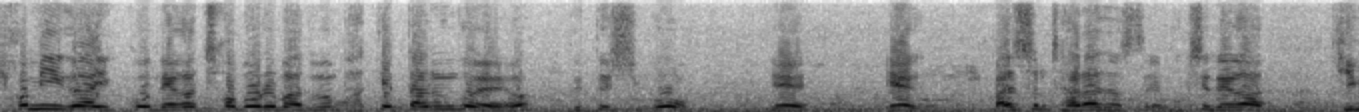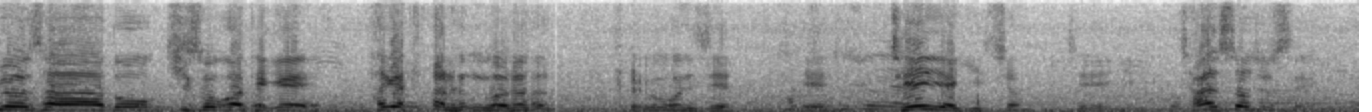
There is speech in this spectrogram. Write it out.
혐의가 있고 내가 처벌을 받으면 받겠다는 거예요. 그 뜻이고 예, 예 말씀 잘하셨어요. 혹시 내가 김 여사도 기소가 되게 하겠다는 거는 결국은 이제 예, 제 얘기죠. 제 얘기 잘 써주세요.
